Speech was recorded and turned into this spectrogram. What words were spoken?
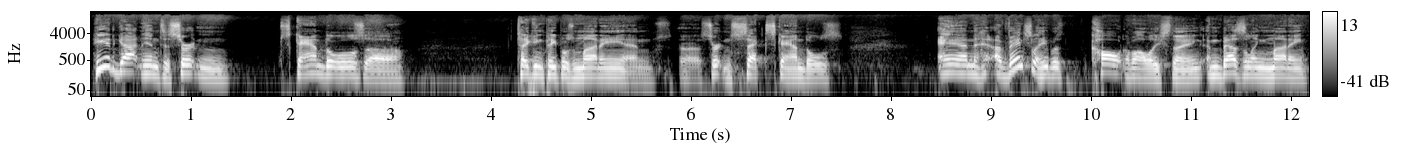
he had gotten into certain scandals, uh, taking people's money, and uh, certain sex scandals. And eventually he was caught of all these things, embezzling money,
